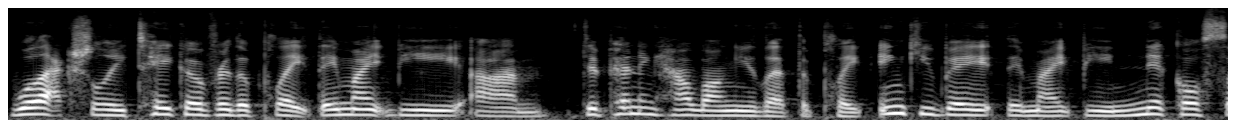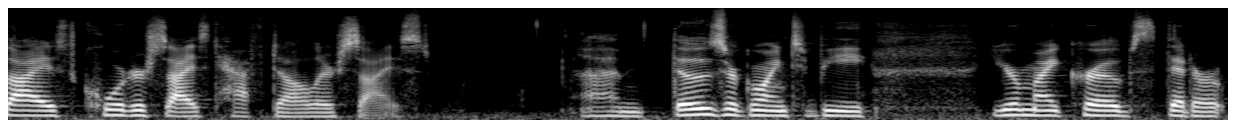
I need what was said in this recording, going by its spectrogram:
will actually take over the plate. They might be, um, depending how long you let the plate incubate, they might be nickel sized, quarter sized, half dollar sized. Um, those are going to be your microbes that are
